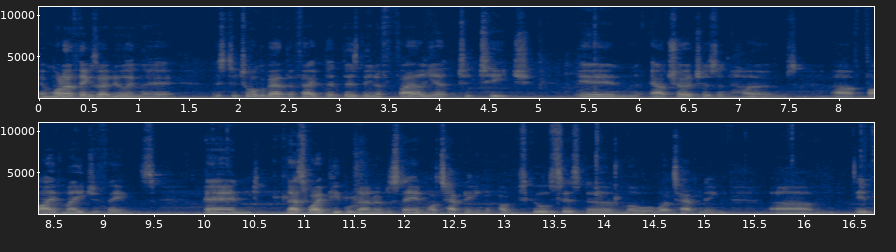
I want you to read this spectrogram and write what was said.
And one of the things I do in there is to talk about the fact that there's been a failure to teach in our churches and homes uh, five major things. And that's why people don't understand what's happening in the public school system or what's happening um, in,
